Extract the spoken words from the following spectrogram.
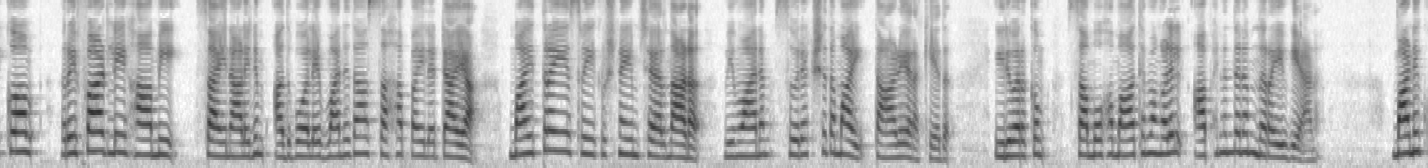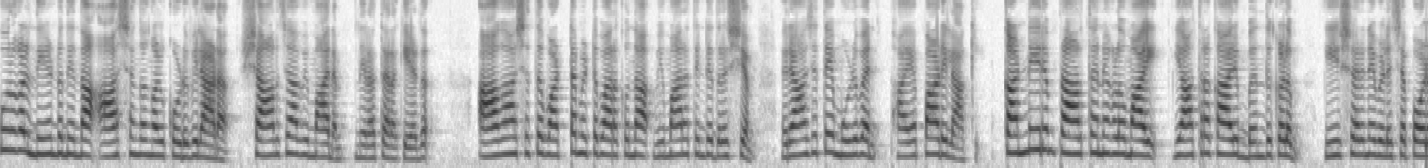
ഇക്കോം റിഫാഡ്ലി ഹാമി സൈനാളിനും അതുപോലെ വനിതാ സഹപൈലറ്റായ മൈത്രയെ ശ്രീകൃഷ്ണയും ചേർന്നാണ് വിമാനം സുരക്ഷിതമായി താഴെയിറക്കിയത്. ഇരുവർക്കും സമൂഹ മാധ്യമങ്ങളിൽ അഭിനന്ദനം നിറയുകയാണ്. മണിക്കൂറുകൾ നീണ്ടുനിന്ന ആശങ്കകൾക്കൊടുവിലാണ് ഷാർജ വിമാനം നിലത്തിറക്കിയത്. ആകാശത്ത് വട്ടമിട്ട് പറക്കുന്ന വിമാനത്തിന്റെ ദൃശ്യം രാജ്യത്തെ മുഴുവൻ ഭയപ്പാടിലാക്കി. കണ്ണീരും പ്രാർത്ഥനകളുമായി യാത്രക്കാരും ബന്ധുക്കളും ഈശ്വരനെ വിളിച്ചപ്പോൾ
